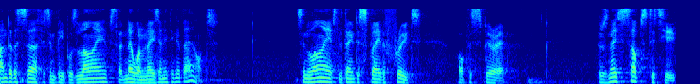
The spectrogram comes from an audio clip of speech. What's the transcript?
under the surface in people's lives that no one knows anything about. It's in lives that don't display the fruit of the Spirit. There is no substitute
